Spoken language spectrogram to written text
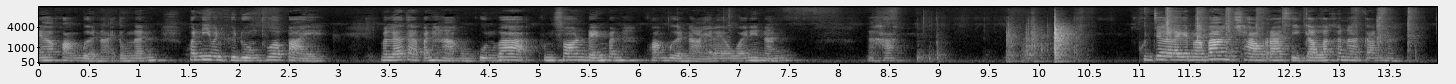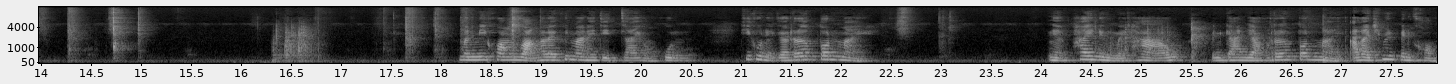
นะคะ ความเบื่อหน่ายตรงนั้น เพราะนี่มันคือดวงทั่วไป มันแล้วแต่ปัญหาของคุณว่าคุณซ่อนเร้นปัญความเบื่อหน่ายอะไรเอาไว้ในนั้นนะคะ คุณเจออะไรกันมาบ้าง ชาวราศีกันลัคนากันค่ะ มันมีความหวังอะไรขึ้นมาในจิตใจของคุณ ที่คุณอยากจะเริ่มต้นใหม่ เนี่ยไพ่หนึ่งไม้เท้า เป็นการอยากเริ่มต้นใหม่ อะไรที่มันเป็นของ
